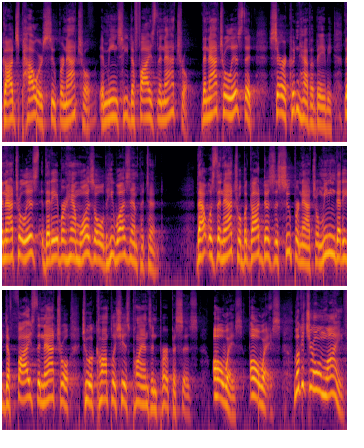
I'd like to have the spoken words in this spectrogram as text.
God's power is supernatural, it means He defies the natural. The natural is that Sarah couldn't have a baby. The natural is that Abraham was old, he was impotent. That was the natural, but God does the supernatural, meaning that he defies the natural to accomplish his plans and purposes. Always, always. Look at your own life.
